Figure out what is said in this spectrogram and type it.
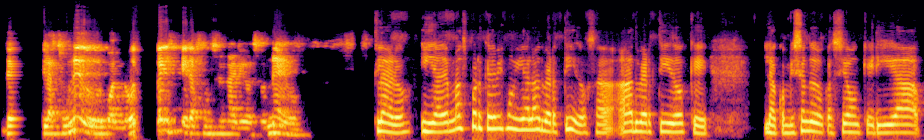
de la SUNEDU, cuando él era funcionario de SUNEDU. Claro, y además porque él mismo ya lo ha advertido, o sea, ha advertido que la Comisión de Educación quería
